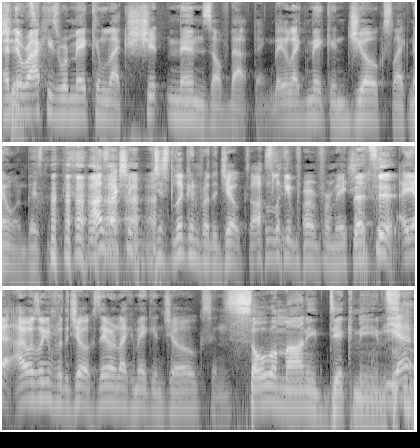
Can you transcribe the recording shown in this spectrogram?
And the Iraqis were making like shit memes of that thing. They were like making jokes like no one business. I was actually just looking for the jokes. I was looking for information. That's it. Uh, Yeah, I was looking for the jokes. They were like making jokes and Soleimani dick memes. yeah.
